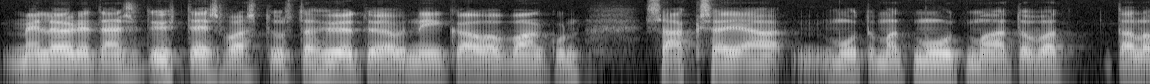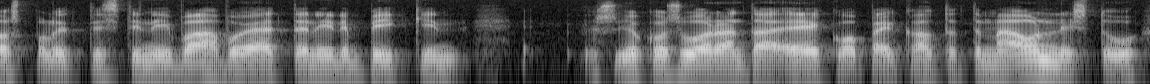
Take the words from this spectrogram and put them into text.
Me löydetään sitten yhteisvastuusta hyötyä niin kauan vaan, kun Saksa ja muutamat muut maat ovat talouspoliittisesti niin vahvoja, että niiden piikkiin joko suoraan tai EKP kautta tämä onnistuu,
